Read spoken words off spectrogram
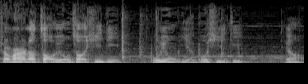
这玩意儿呢早用早吸地，不用也不吸地，挺好。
